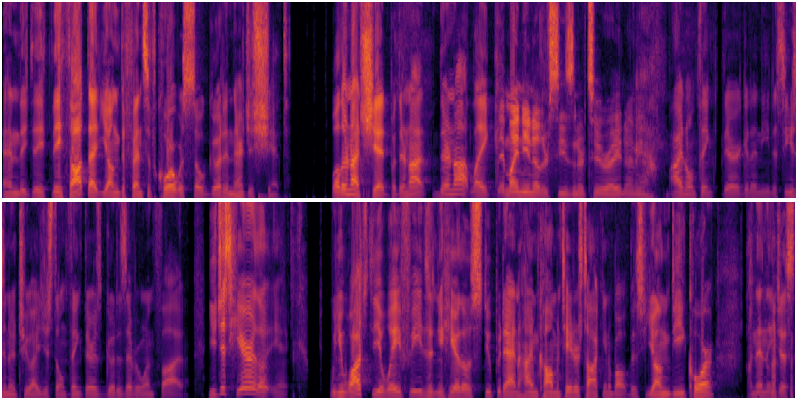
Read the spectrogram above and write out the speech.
And they, they they thought that young defensive core was so good, and they're just shit. Well, they're not shit, but they're not they're not like. They might need another season or two, right? I mean, yeah, I don't think they're gonna need a season or two. I just don't think they're as good as everyone thought. You just hear the when you watch the away feeds and you hear those stupid Anaheim commentators talking about this young D core, and then they just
